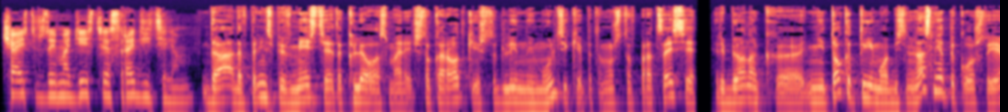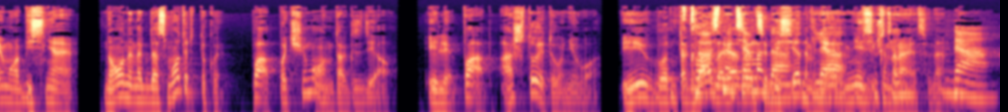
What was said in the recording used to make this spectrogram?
часть взаимодействия с родителем. Да, да, в принципе, вместе это клево смотреть, что короткие, что длинные мультики, потому что в процессе ребенок, э, не только ты ему объясняешь, у нас нет такого, что я ему объясняю, но он иногда смотрит такой, пап, почему он так сделал? Или, пап, а что это у него? И вот тогда Классная завязывается тема, беседа, да, мне, мне дико нравится. Да. да.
